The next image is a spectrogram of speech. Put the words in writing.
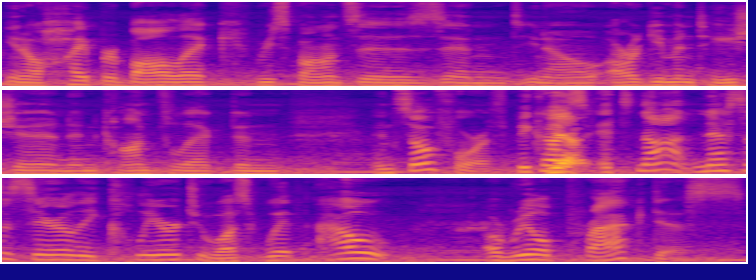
you know, hyperbolic responses and, you know, argumentation and conflict and and so forth because Yeah. it's not necessarily clear to us without a real practice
